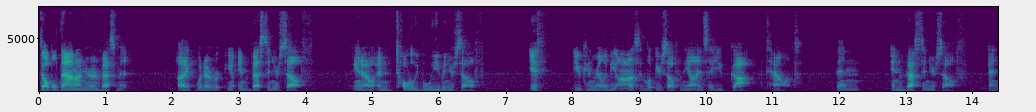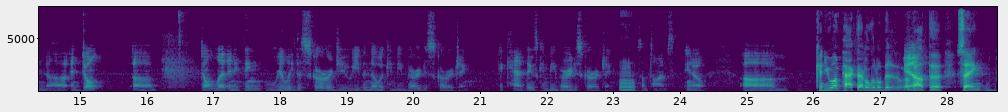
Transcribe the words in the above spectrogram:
double down on your investment. Like whatever you know, invest in yourself, you know, and totally believe in yourself. If you can really be honest and look yourself in the eye and say you've got the talent, then invest in yourself and uh, and don't um don't let anything really discourage you, even though it can be very discouraging. It can things can be very discouraging sometimes, you know. Um, Can you unpack that a little bit Yeah. about the saying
